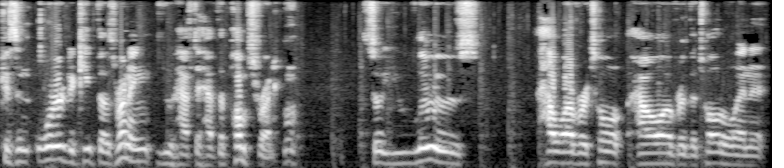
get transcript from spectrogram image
Because in order to keep those running, you have to have the pumps running. So you lose however to- however the total in it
